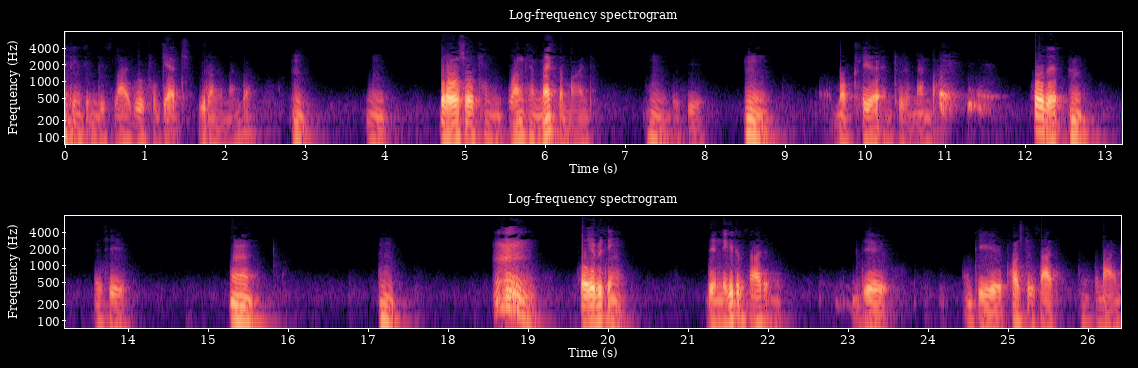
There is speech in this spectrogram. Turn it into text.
things in this life we forget, we don't remember. Mm. Mm. But also can one can make the mind you see, more clear and to remember. So mm, you see mm, mm, everything, the negative side and the the positive side the mind,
